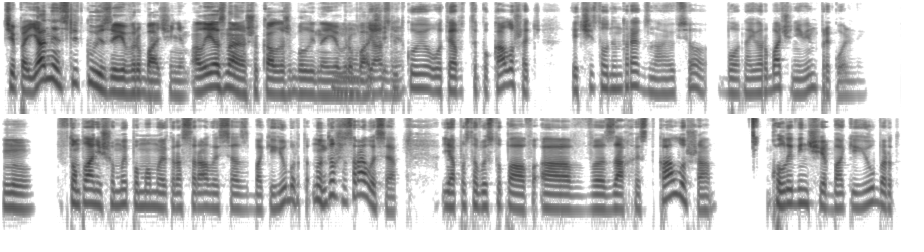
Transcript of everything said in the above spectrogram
типа, я не слідкую за Євробаченням, але я знаю, що Калош були на Ну, Євробаченні. я слідкую, от я типу Калуша, я чисто один трек знаю, і все. Бо на Євробаченні він прикольний. Ну, В тому плані, що ми, по-моєму, якраз сралися з Бакі Гюбертом. Ну, не то, що сралися. Я просто виступав а, в захист Калуша, коли він ще Бакі Гюберт.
